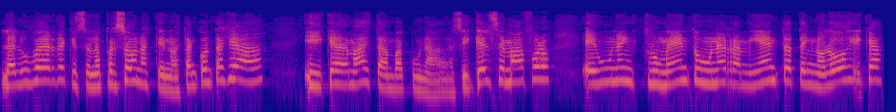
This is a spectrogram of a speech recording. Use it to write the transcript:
la luz verde, que son las personas que no están contagiadas y que además están vacunadas. Así que el semáforo es un instrumento, una herramienta tecnológica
